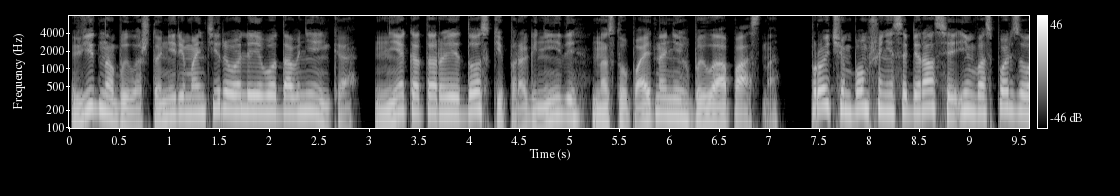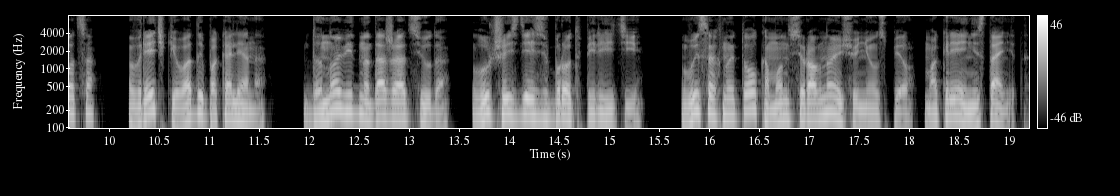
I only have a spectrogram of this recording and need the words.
Видно было, что не ремонтировали его давненько. Некоторые доски прогнили, наступать на них было опасно. Впрочем, бомж не собирался им воспользоваться. В речке воды по колено. Дно видно даже отсюда. Лучше здесь вброд перейти. Высохнуть толком он все равно еще не успел, мокрее не станет.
